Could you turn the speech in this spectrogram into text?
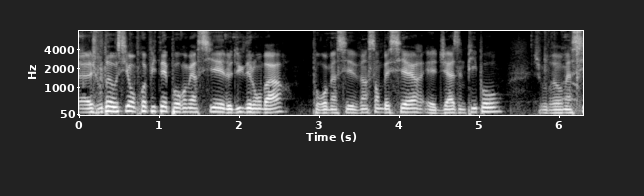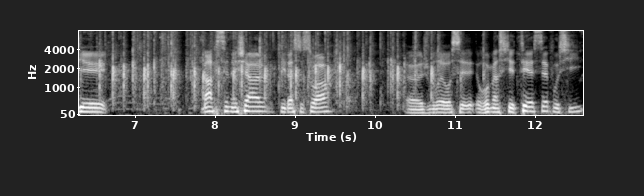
Euh, je voudrais aussi en profiter pour remercier le Duc des Lombards, pour remercier Vincent Bessière et Jazz and People. Je voudrais remercier Marc Sénéchal qui est là ce soir. Euh, je voudrais remercier TSF aussi,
